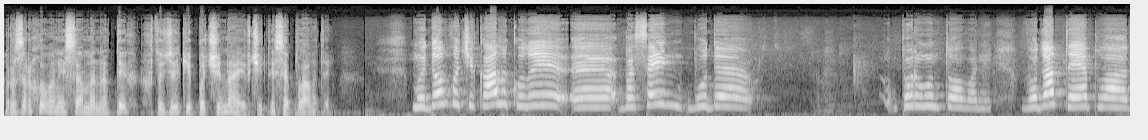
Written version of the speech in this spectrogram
розрахований саме на тих, хто тільки починає вчитися плавати. Ми довго чекали, коли е, басейн буде поремонтований. Вода тепла,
